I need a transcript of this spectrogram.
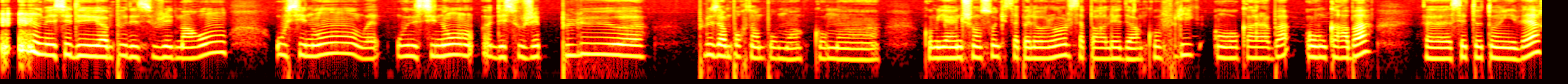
mais c'est un peu des sujets de ou sinon, ou sinon des sujets plus, plus importants pour moi, comme comme il y a une chanson qui s'appelle Aurore, ça parlait d'un conflit en Karabakh, en Karabakh cet automne-hiver.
